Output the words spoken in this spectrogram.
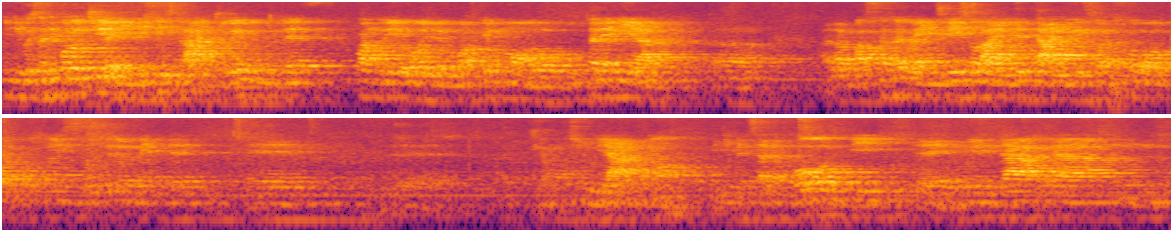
Quindi questa tipologia di, filtraggio è utile quando io voglio in qualche modo buttare via eh, alla bassa frequenza e isolare i dettagli che poi a sua volta possono essere ulteriormente eh, eh, diciamo, studiati, no? Quindi pensate a bordi, eh, targa, mh,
